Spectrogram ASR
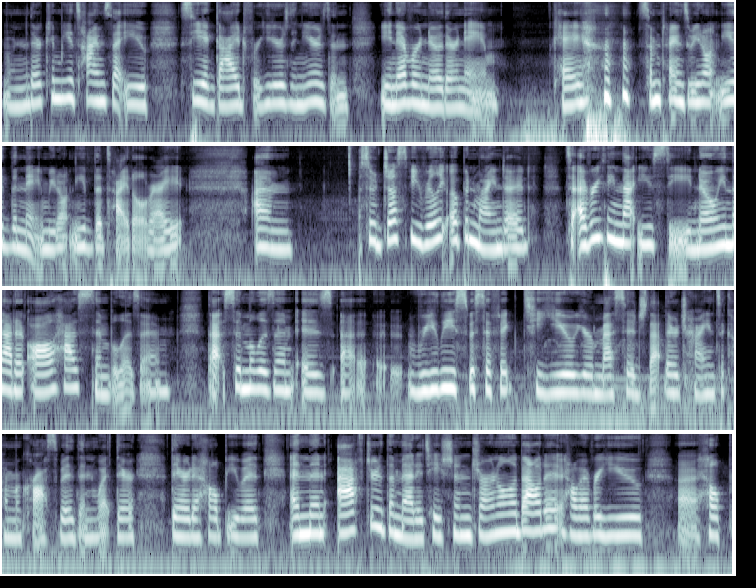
And there can be times that you see a guide for years and years and you never know their name okay? Sometimes we don't need the name. We don't need the title right? Um so just be really open minded to everything that you see, knowing that it all has symbolism. That symbolism is uh, really specific to you, your message that they're trying to come across with, and what they're there to help you with. And then after the meditation, journal about it, however, you uh, help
